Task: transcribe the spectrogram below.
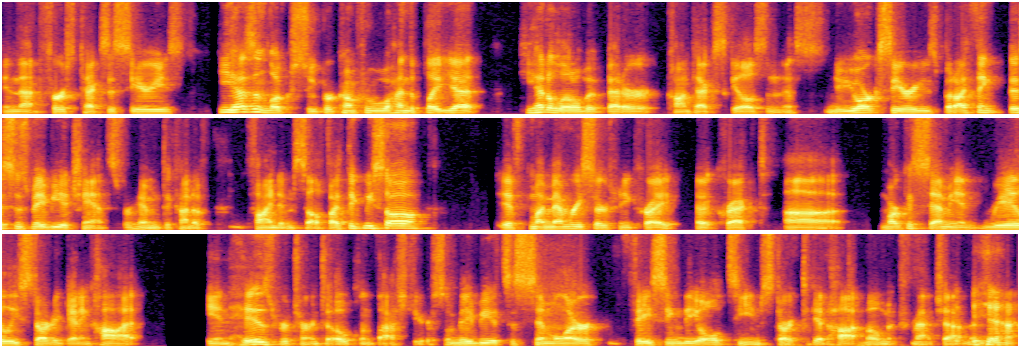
in that first Texas series. He hasn't looked super comfortable behind the plate yet. He had a little bit better contact skills in this New York series, but I think this is maybe a chance for him to kind of find himself. I think we saw, if my memory serves me correct, uh, correct uh, Marcus Semien really started getting hot in his return to Oakland last year. So maybe it's a similar facing the old team start to get hot moment for Matt Chapman. Yeah.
